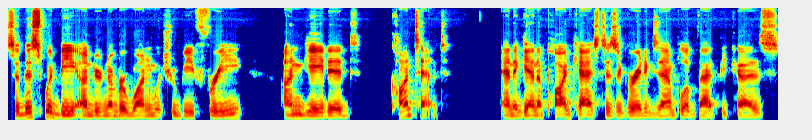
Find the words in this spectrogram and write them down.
So this would be under number one, which would be free, ungated content. And again, a podcast is a great example of that because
